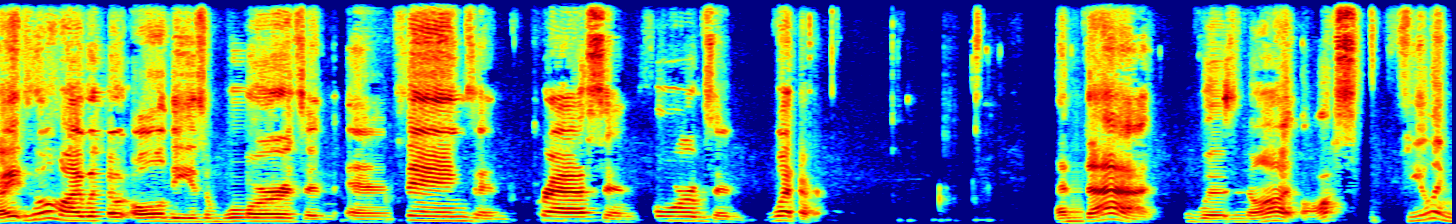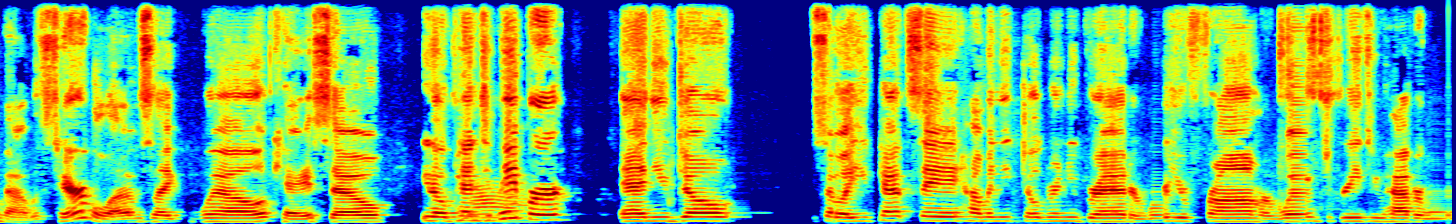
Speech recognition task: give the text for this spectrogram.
right? Who am I without all these awards and and things and press and Forbes and whatever? And that was not awesome. Feeling that was terrible. I was like, well, okay, so you know, pen yeah. to paper, and you don't. So you can't say how many children you bred, or where you're from, or what degrees you have, or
